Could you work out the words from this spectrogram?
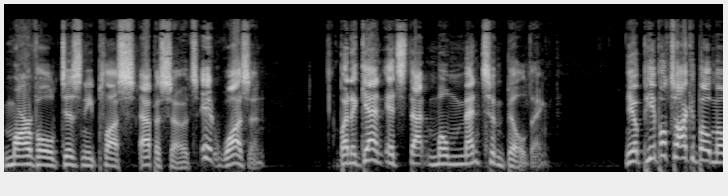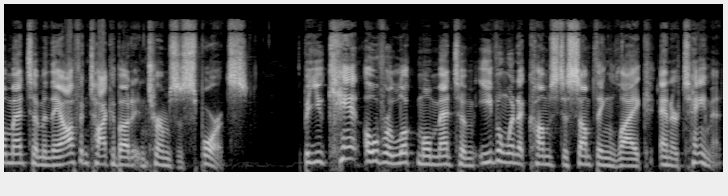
Marvel Disney Plus episodes. It wasn't. But again, it's that momentum building. You know, people talk about momentum and they often talk about it in terms of sports, but you can't overlook momentum even when it comes to something like entertainment.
